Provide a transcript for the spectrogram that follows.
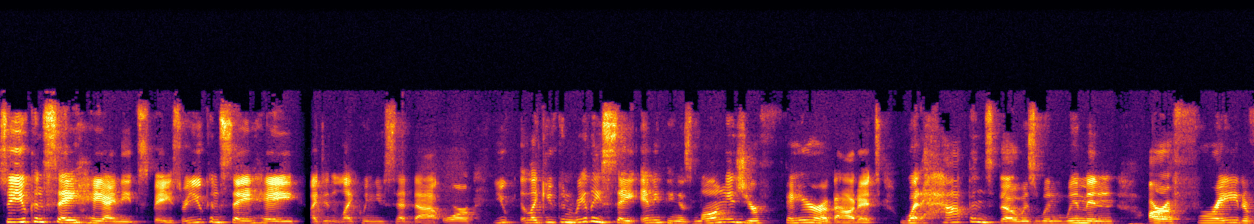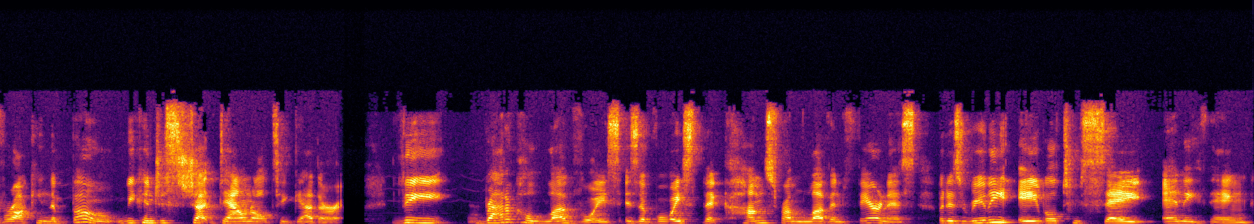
So you can say, "Hey, I need space," or you can say, "Hey, I didn't like when you said that," or you like you can really say anything as long as you're fair about it. What happens though is when women are afraid of rocking the boat, we can just shut down altogether. The radical love voice is a voice that comes from love and fairness, but is really able to say anything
